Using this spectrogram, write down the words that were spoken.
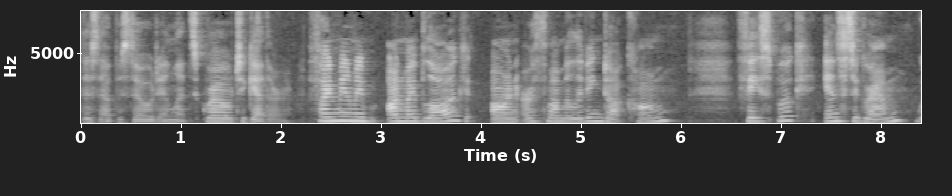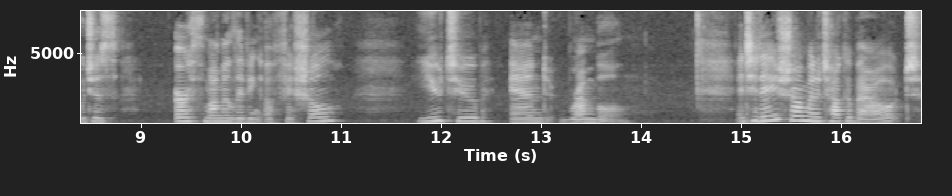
this episode, and let's grow together. Find me on my, on my blog on earthmamaliving.com, Facebook, Instagram, which is Earth Mama Living Official, YouTube, and Rumble. In today's show, I'm going to talk about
